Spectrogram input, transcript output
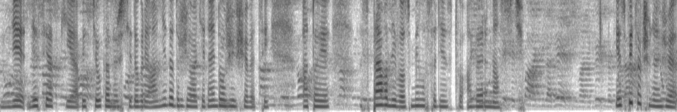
nie, desiatky, aby ste ukázali, že ste dobrí, ale nedodržiavate najdôležitejšie veci. A to je spravodlivosť, milosrdenstvo a vernosť. Je zbytočné, že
